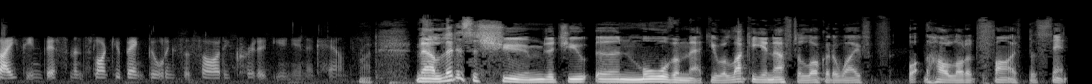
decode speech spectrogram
safe investments like your bank building society credit union accounts. Right. Now, let us assume that you earn more than that. You were lucky enough to lock it away, f- the whole lot at 5%.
